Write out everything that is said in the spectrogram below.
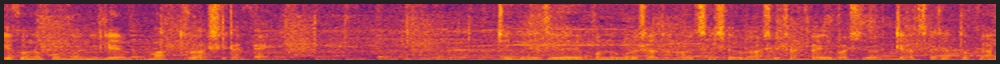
যে কোনো পণ্য নিলে মাত্র আশি টাকায়। টেবিলে যে পণ্যগুলো সাজানো হয়েছে সেগুলো আশি টাকা এর পাশেও একটি আচারের দোকান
